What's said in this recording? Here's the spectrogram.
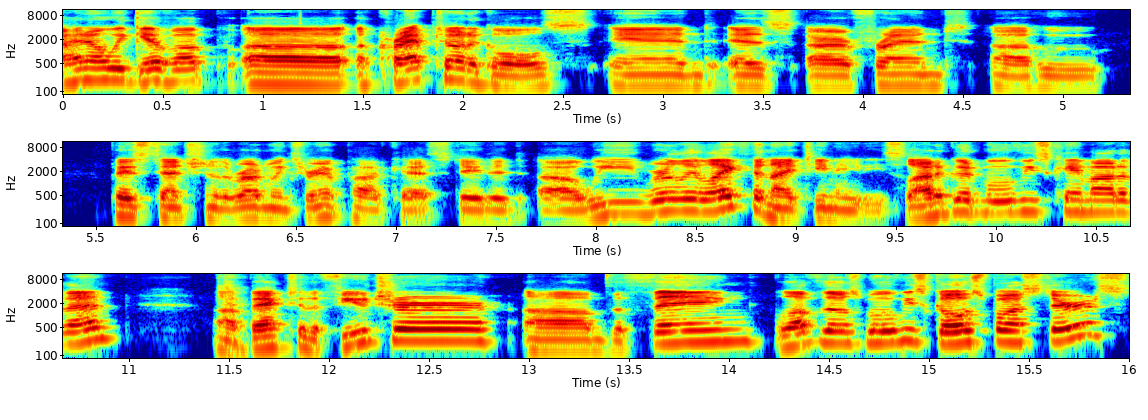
I know we give up uh, a crap ton of goals, and as our friend uh, who pays attention to the Red Wings Rant podcast stated, uh, we really like the 1980s. A lot of good movies came out of then. Uh, Back to the Future, um, The Thing, love those movies. Ghostbusters.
